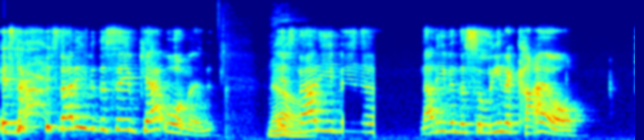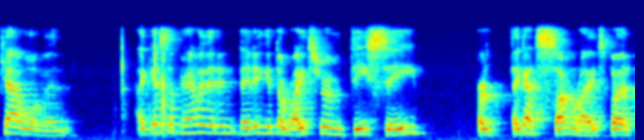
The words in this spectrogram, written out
It's not. It's not even the same Catwoman. No, It's not even. Uh, not even the Selina Kyle Catwoman. I guess apparently they didn't. They didn't get the rights from DC, or they got some rights, but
